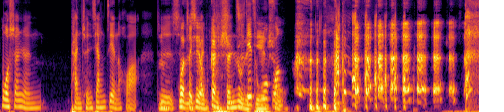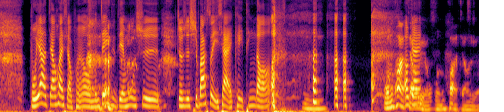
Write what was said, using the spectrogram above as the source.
陌生人坦诚相见的话，就是或者是有更深入的接触。不要教坏小朋友。我们这一集节目是就是十八岁以下也可以听的哦。文化交流，文化交流，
